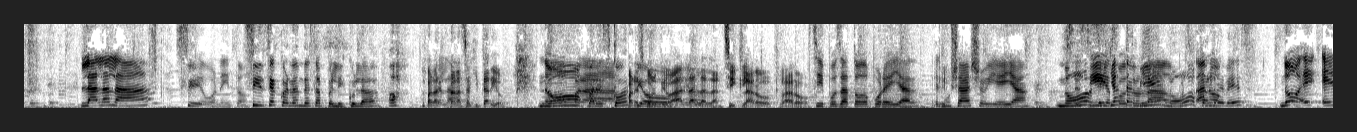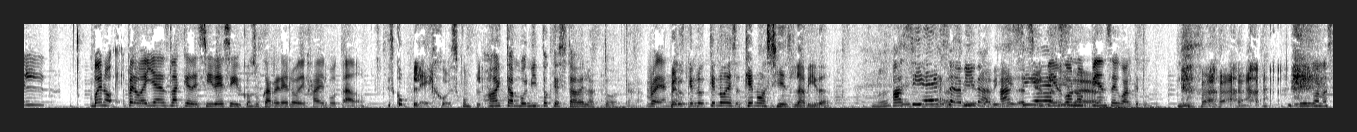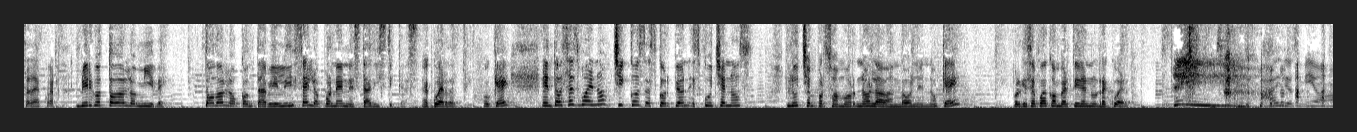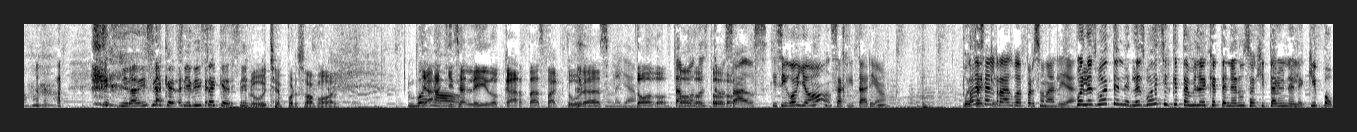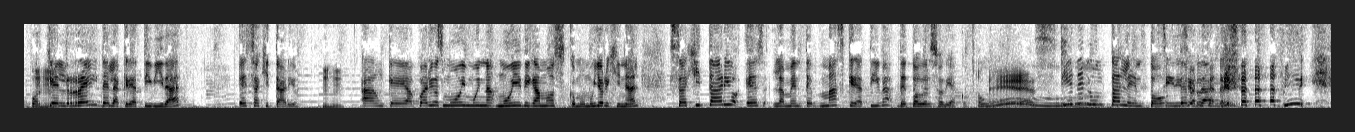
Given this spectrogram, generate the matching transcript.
La La La. Sí. Qué bonito. ¿Sí se acuerdan de esa película? Oh, Para, Claro. para Sagitario. no, para- para, Scorpio. Para Scorpio. Ah, la, la, la. Sí, claro, claro. Sí, pues da todo por ella, el muchacho y ella. No, se sigue ella por otro también, lado, no, por- ah, al no. revés. No, e- él, bueno, pero ella es la que decide seguir con su carrera y lo deja él votado. Es complejo, es complejo. Ay, tan bonito que estaba el actor, cara. Ryan Pero que no, que no es, que no así es la vida. ¿No? Así es la Así vida, es la vida, así así es es. la Virgo no piensa igual que tú. Virgo no está de acuerdo. Virgo todo lo mide, todo lo contabiliza y lo pone en estadísticas, acuérdate, ¿ok? Entonces, bueno, chicos, escorpión, escúchenos, luchen por su amor, no lo abandonen, ¿ok? Porque se puede convertir en un recuerdo. Ay, Dios mío. Mira, dice que sí, dice que sí. Luchen por su amor. Bueno, Ya aquí se han leído cartas, facturas, todo, Estamos todo, todo. destrozados. Y sigo yo, Sagitario. Pues ¿Cuál es el que- rasgo de personalidad? Pues les voy a tener, les voy a decir que también hay que tener un Sagitario en el equipo, porque el rey de la creatividad es Sagitario. Aunque Acuario es muy, muy, na- muy, digamos, como muy original, Sagitario es la mente más creativa de todo el zodiaco. ¿Ves? Tienen un talento, Sí, de verdad. Sí,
